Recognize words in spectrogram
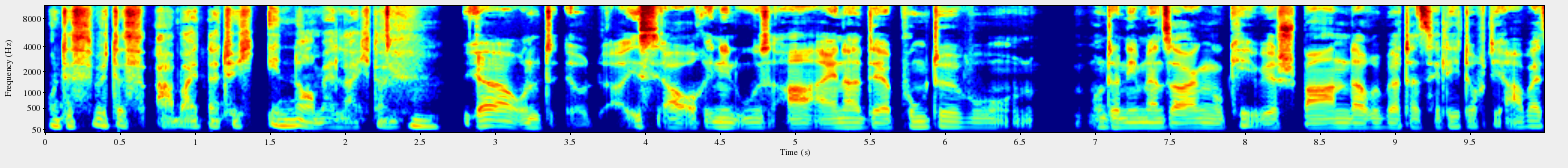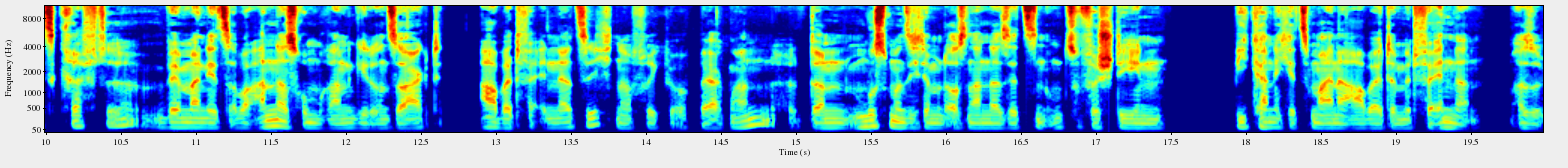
Und das wird das Arbeit natürlich enorm erleichtern. Hm. Ja, und ist ja auch in den USA einer der Punkte, wo Unternehmen dann sagen, okay, wir sparen darüber tatsächlich doch die Arbeitskräfte. Wenn man jetzt aber andersrum rangeht und sagt, Arbeit verändert sich nach Friedrich Bergmann, dann muss man sich damit auseinandersetzen, um zu verstehen, wie kann ich jetzt meine Arbeit damit verändern. Also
